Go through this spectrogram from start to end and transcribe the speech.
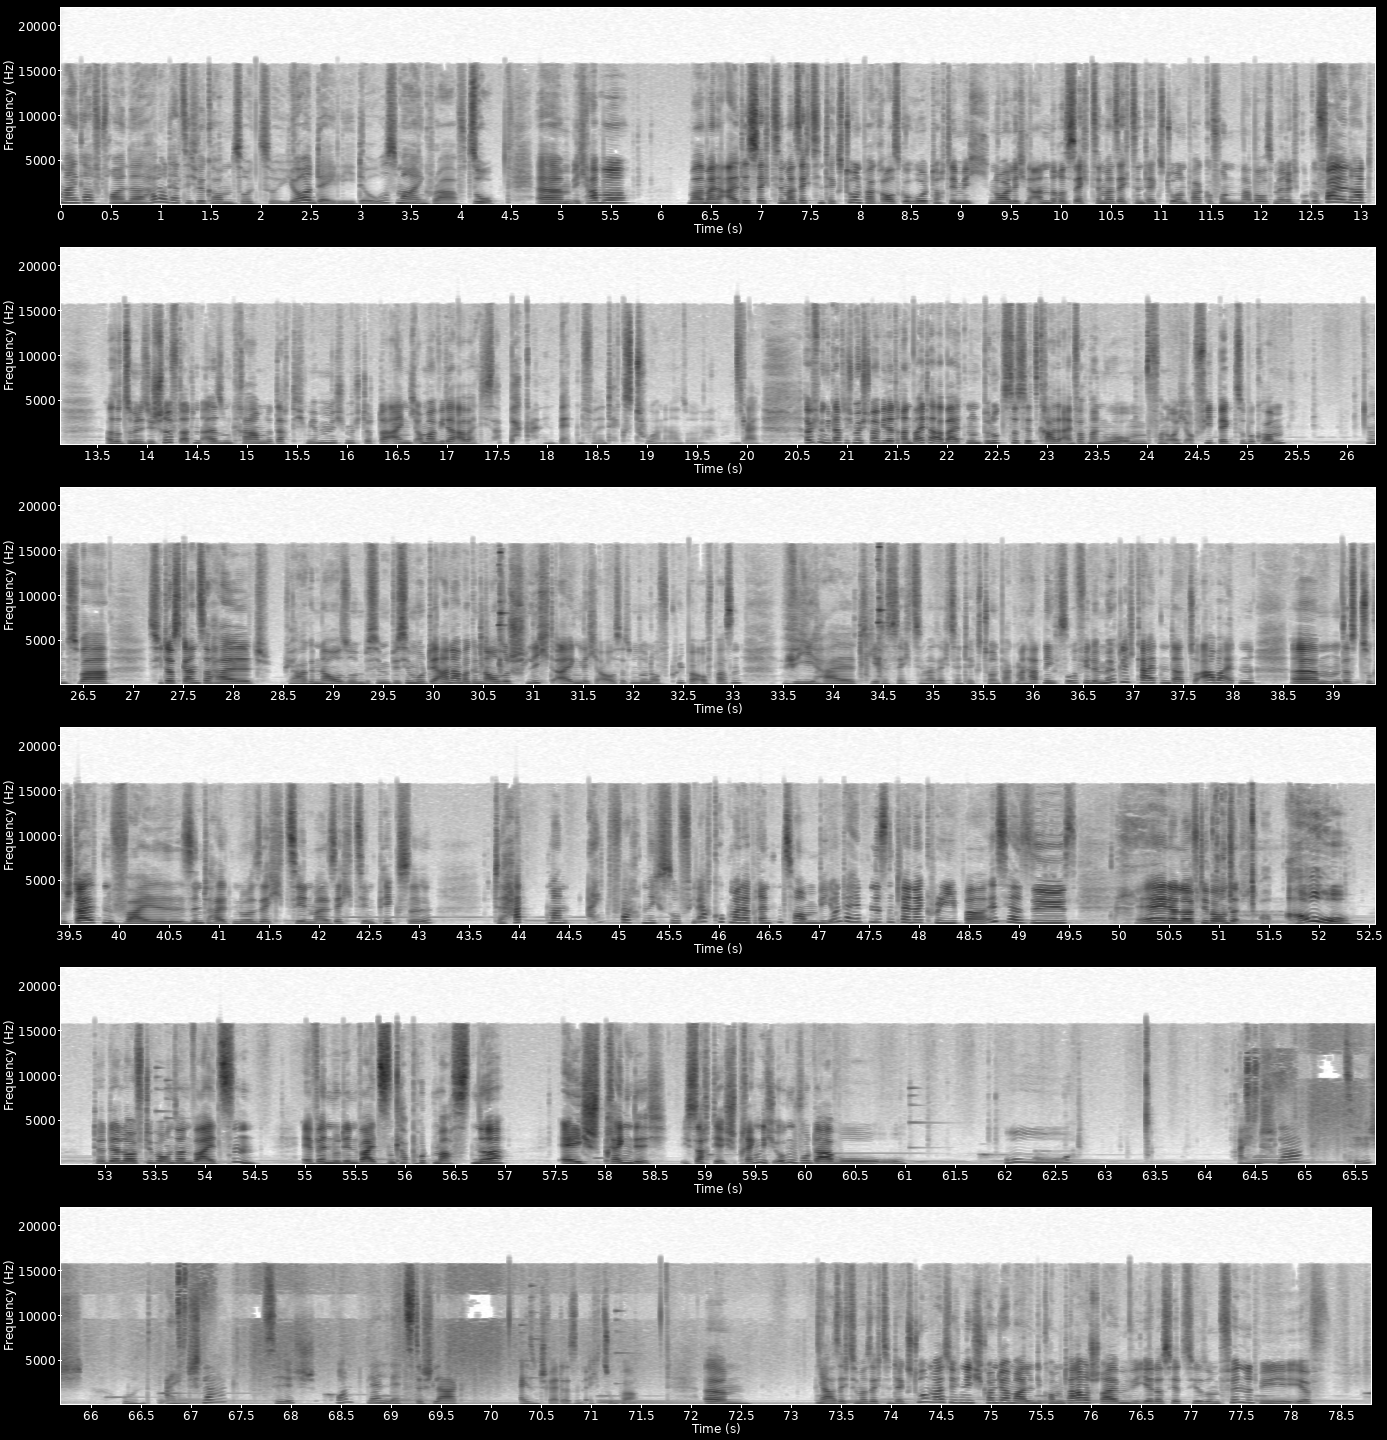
Minecraft-Freunde, hallo und herzlich willkommen zurück zu Your Daily Dose Minecraft. So, ähm, ich habe mal mein altes 16x16 Texturenpack rausgeholt, nachdem ich neulich ein anderes 16x16 Texturenpack gefunden habe, was mir recht gut gefallen hat. Also zumindest die Schriftart und all so ein Kram. Da dachte ich mir, hm, ich möchte da eigentlich auch mal wieder arbeiten. Dieser Pack an den Betten von den Texturen, also geil. Habe ich mir gedacht, ich möchte mal wieder dran weiterarbeiten und benutze das jetzt gerade einfach mal nur, um von euch auch Feedback zu bekommen. Und zwar sieht das Ganze halt, ja, genauso, ein bisschen, ein bisschen moderner, aber genauso schlicht eigentlich aus. Jetzt müssen wir nur auf Creeper aufpassen, wie halt jedes 16x16 Texturenpack. Man hat nicht so viele Möglichkeiten, da zu arbeiten ähm, und das zu gestalten, weil sind halt nur 16x16 Pixel. Da hat man einfach nicht so viel. Ach, guck mal, da brennt ein Zombie und da hinten ist ein kleiner Creeper. Ist ja süß. Ey, der läuft über unser... Oh, au! Der, der läuft über unseren Weizen. Ey, wenn du den Weizen kaputt machst, ne? Ey, ich spreng dich. Ich sag dir, ich spreng dich irgendwo da, wo... Oh. Einschlag, Tisch und Einschlag, Tisch und der letzte Schlag. Eisenschwerter sind echt super. Ähm, ja, 16x16 Texturen, weiß ich nicht. Könnt ihr mal in die Kommentare schreiben, wie ihr das jetzt hier so empfindet, wie ihr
